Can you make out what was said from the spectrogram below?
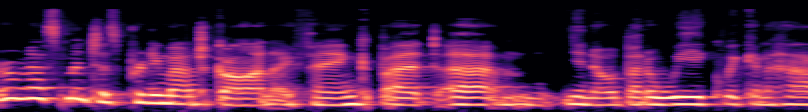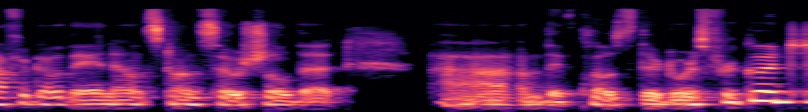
their investment is pretty much gone. I think, but um, you know, about a week, week and a half ago, they announced on social that um, they've closed their doors for good.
